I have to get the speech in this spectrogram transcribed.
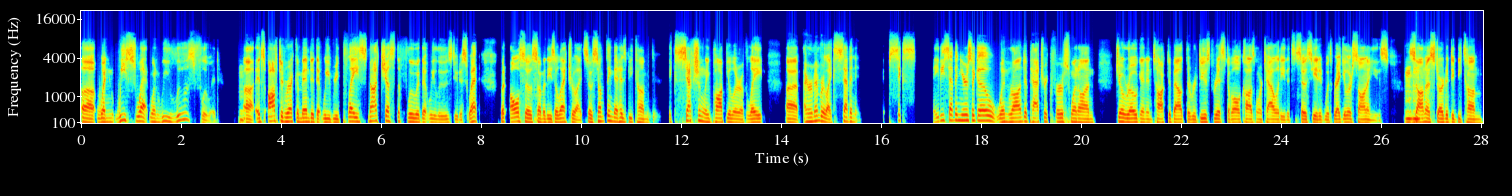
uh, when we sweat when we lose fluid hmm. uh, it's often recommended that we replace not just the fluid that we lose due to sweat, but also some of these electrolytes. So something that has become exceptionally popular of late. Uh, I remember like seven, six, maybe seven years ago when Rhonda Patrick first went on Joe Rogan and talked about the reduced risk of all cause mortality that's associated with regular sauna use. Mm-hmm. Sauna started to become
